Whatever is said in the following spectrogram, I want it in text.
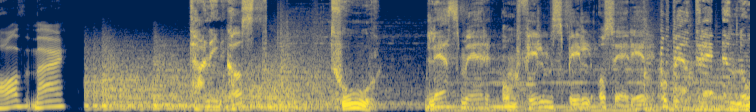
av meg Terningkast to. Les mer om film, spill og serier på p3.no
